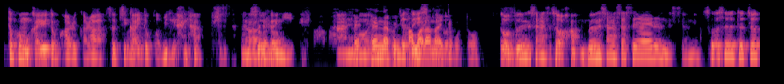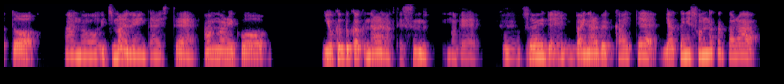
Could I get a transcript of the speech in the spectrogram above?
とこもかゆいとこあるから、そっちかいとこみたいな、あのそういうふうに、あのへ変な風にちょっと意識をはまらないってこと？そう、分散、そう、は分散させられるんですよね。そうするとちょっと、あの、一枚の絵に対して、あんまりこう、欲深くならなくて済むので、うんそういう意味でいっぱいなるべく書いて、逆にその中から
